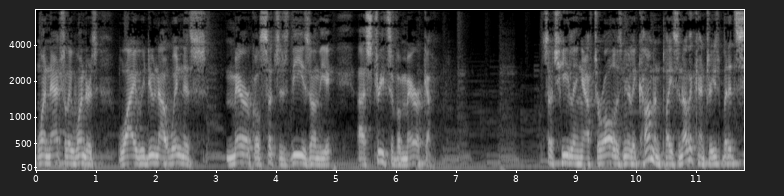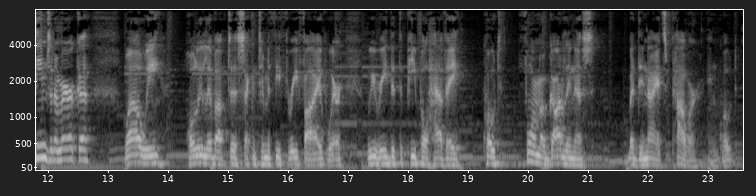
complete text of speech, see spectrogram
One naturally wonders why we do not witness miracles such as these on the uh, streets of America. Such healing, after all, is nearly commonplace in other countries, but it seems in America, well, we wholly live up to 2 Timothy 3 5, where we read that the people have a, quote, form of godliness, but deny its power, end quote.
